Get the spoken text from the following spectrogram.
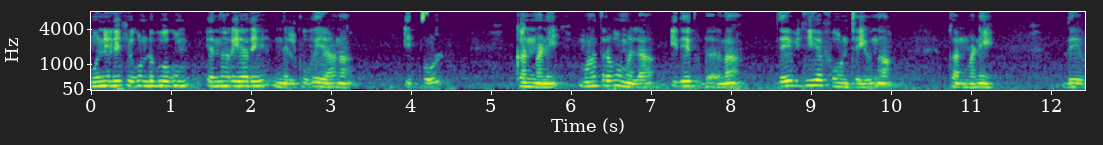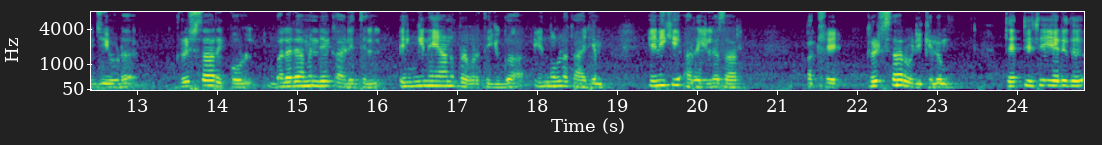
മുന്നിലേക്ക് കൊണ്ടുപോകും എന്നറിയാതെ നിൽക്കുകയാണ്. ഇപ്പോൾ കൺമണി മാത്രവുമല്ല ഇതേ തുടർന്ന് ദേവ്ജിയെ ഫോൺ ചെയ്യുന്ന കൺമണി ദേവ്ജിയോട് കൃഷ് സാർ ഇപ്പോൾ ബലരാമന്റെ കാര്യത്തിൽ എങ്ങനെയാണ് പ്രവർത്തിക്കുക എന്നുള്ള കാര്യം എനിക്ക് അറിയില്ല സാർ. പക്ഷേ കൃഷ് സാർ ഒരിക്കലും തെറ്റ് ചെയ്യരുത്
